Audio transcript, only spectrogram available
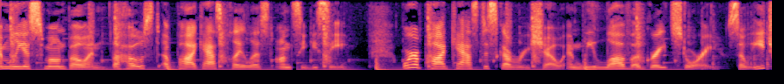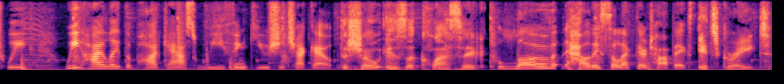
I'm Leah Simone Bowen, the host of Podcast Playlist on CBC. We're a podcast discovery show and we love a great story. So each week, we highlight the podcast we think you should check out. The show is a classic. Love how they select their topics. It's great.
